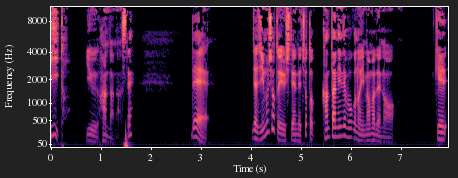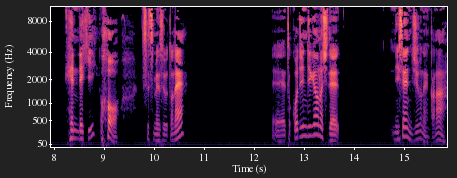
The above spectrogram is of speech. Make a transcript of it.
いいという判断なんですね。で、じゃあ事務所という視点でちょっと簡単にね、僕の今までの、遍歴を説明するとね、えっ、ー、と、個人事業主で2010年かな、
